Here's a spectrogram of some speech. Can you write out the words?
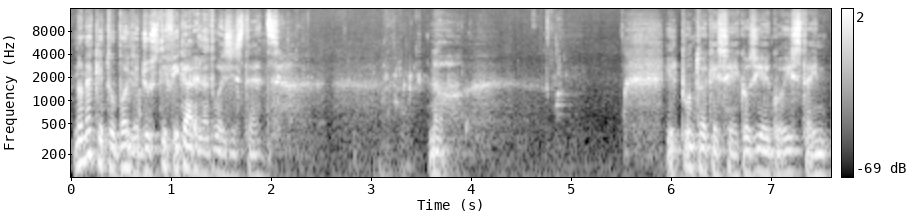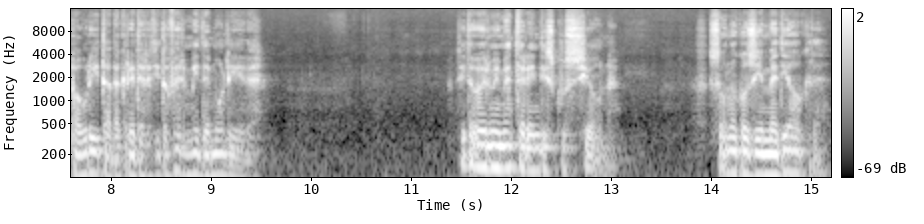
Non è che tu voglia giustificare la tua esistenza. No. Il punto è che sei così egoista e impaurita da credere di dovermi demolire. Di dovermi mettere in discussione. Sono così mediocre.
